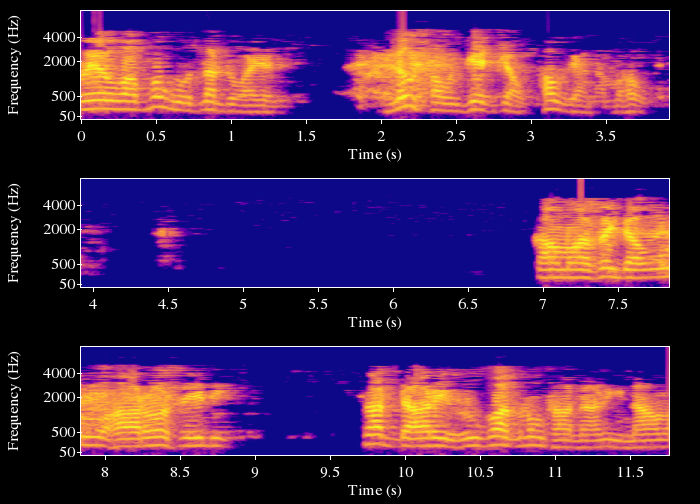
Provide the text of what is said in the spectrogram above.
ဘယ်ဝပုဂ္ဂိုလ်တ attva ရဲ့လှုပ်ဆောင်ချက်ကြောင့်ဖောက်ပြန်တာမဟုတ်ဘူးကာမစိတ်တဥရုဟာရောစေတိသတ္တာရိရူပသမုဋ္ဌာနာနိနာမ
